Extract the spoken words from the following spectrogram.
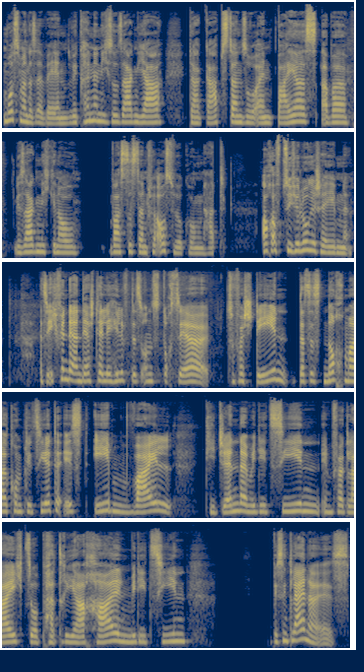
muss man das erwähnen. Wir können ja nicht so sagen, ja, da gab es dann so ein Bias, aber wir sagen nicht genau, was das dann für Auswirkungen hat. Auch auf psychologischer Ebene. Also ich finde, an der Stelle hilft es uns doch sehr zu verstehen, dass es noch mal komplizierter ist, eben weil die Gendermedizin im Vergleich zur patriarchalen Medizin ein bisschen kleiner ist.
